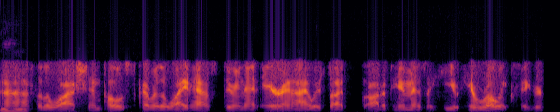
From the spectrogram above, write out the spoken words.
uh, mm-hmm. for the Washington Post, cover the White House during that era, and I always thought thought of him as a he- heroic figure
